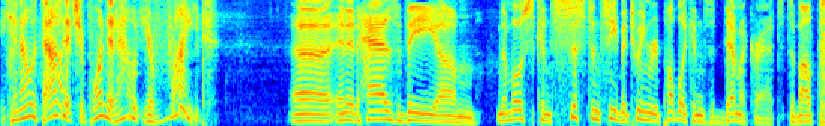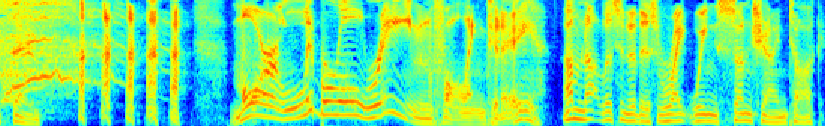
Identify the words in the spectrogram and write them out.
You know, now that you pointed out, you're right. Uh, and it has the um, the most consistency between Republicans and Democrats. It's about the same. More liberal rain falling today. I'm not listening to this right wing sunshine talk.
